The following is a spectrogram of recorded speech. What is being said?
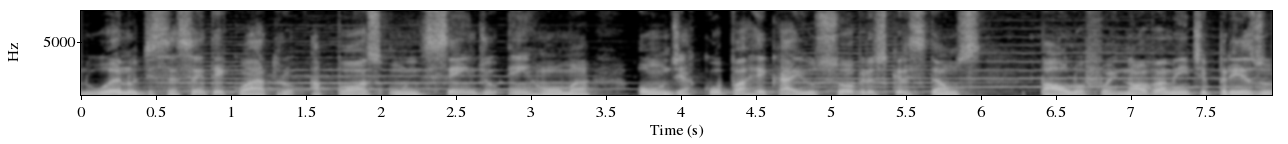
No ano de 64, após um incêndio em Roma, onde a culpa recaiu sobre os cristãos, Paulo foi novamente preso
